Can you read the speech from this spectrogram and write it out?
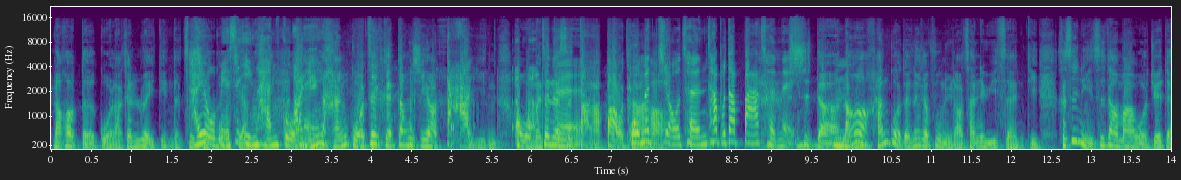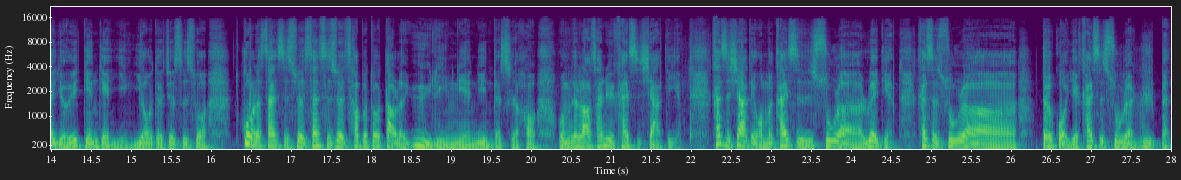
然后德国啦、啊、跟瑞典的这些。还有我们也是赢韩国啊，赢韩国这个东西啊，大赢 哦，我们真的是打爆他。我们九成，它不到八成呢。是的，然后韩国的那个妇女劳参率一直很低，可是你知道吗？我觉得有一点点隐忧的，就是说。过了三十岁，三十岁差不多到了育龄年龄的时候，我们的劳参率开始下跌，开始下跌，我们开始输了瑞典，开始输了德国，也开始输了日本。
